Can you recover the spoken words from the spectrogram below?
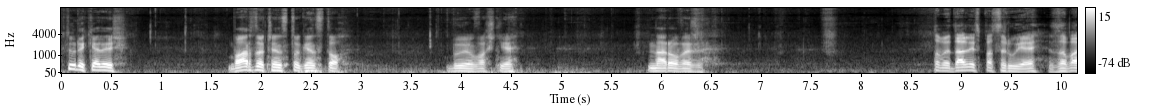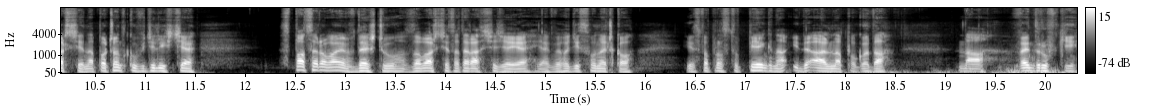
które kiedyś bardzo często, gęsto byłem właśnie na rowerze. Sobie dalej spaceruję. Zobaczcie, na początku widzieliście, spacerowałem w deszczu. Zobaczcie, co teraz się dzieje, jak wychodzi słoneczko. Jest po prostu piękna, idealna pogoda na wędrówki.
